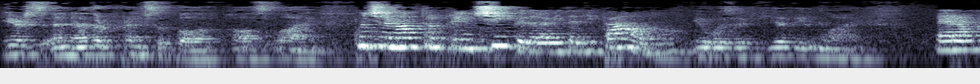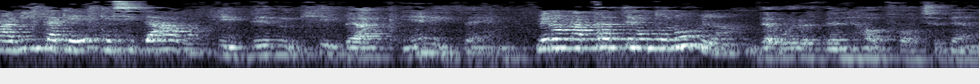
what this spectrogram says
Here's another principle of Paul's life. Qui c'è un altro principio della vita di Paolo. It was a giving life. Era una vita che, che si dava. He didn't keep back anything Lui non ha trattenuto nulla that would have been helpful to them.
